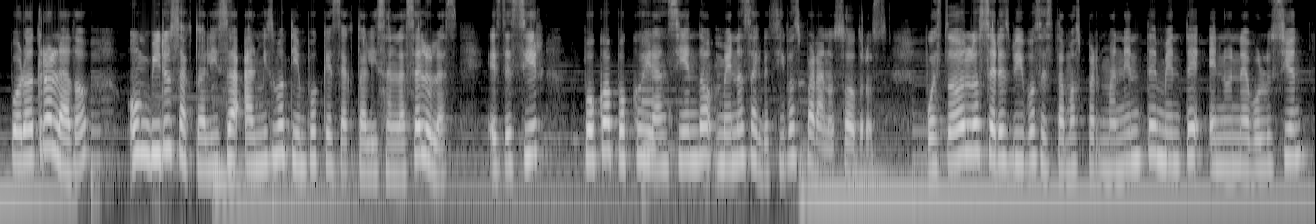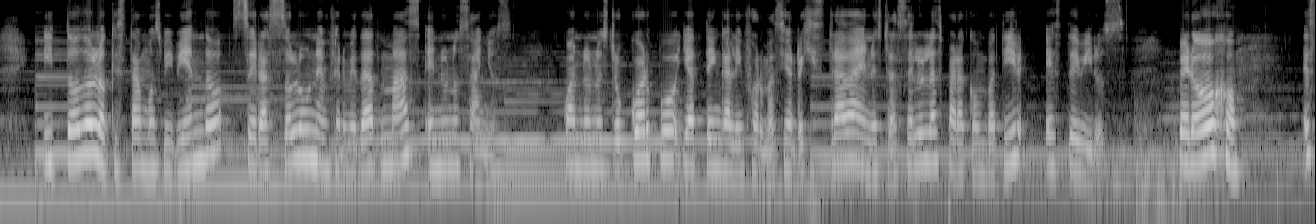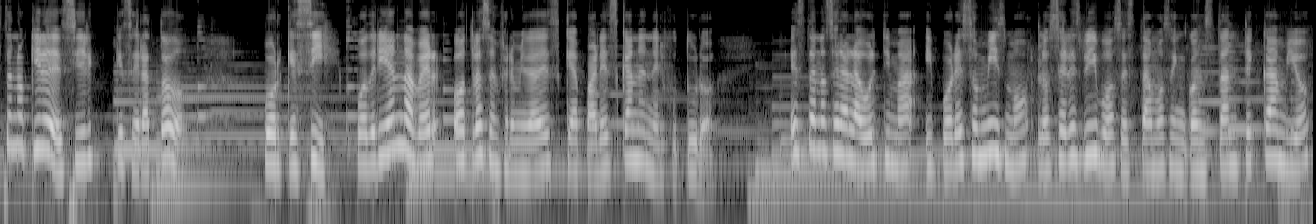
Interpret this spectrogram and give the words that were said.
Por otro lado, un virus se actualiza al mismo tiempo que se actualizan las células, es decir, poco a poco irán siendo menos agresivos para nosotros, pues todos los seres vivos estamos permanentemente en una evolución y todo lo que estamos viviendo será solo una enfermedad más en unos años, cuando nuestro cuerpo ya tenga la información registrada en nuestras células para combatir este virus. Pero ojo, esto no quiere decir que será todo porque sí, podrían haber otras enfermedades que aparezcan en el futuro. Esta no será la última y por eso mismo los seres vivos estamos en constante cambio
